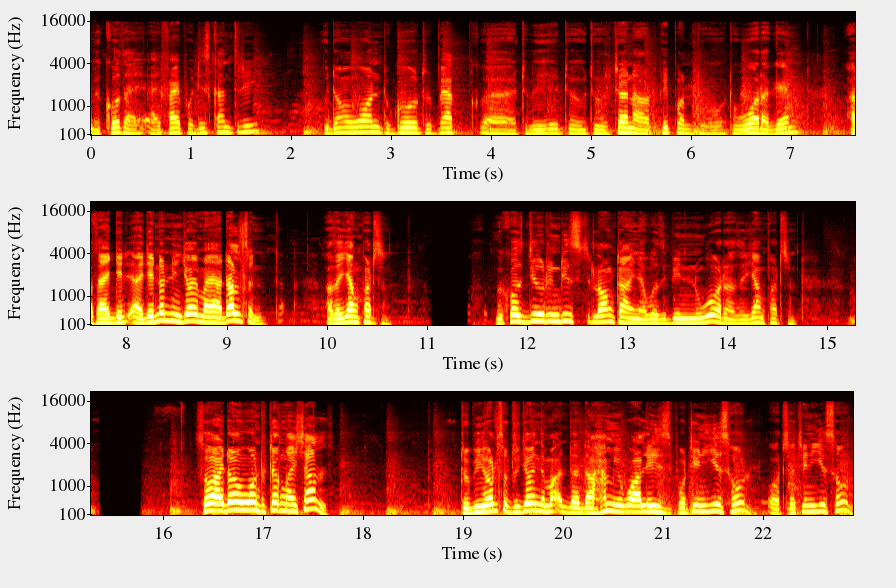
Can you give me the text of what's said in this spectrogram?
because I, I, fight for this country. We don't want to go to back uh, to be to, to return our people to, to war again. As I did, I did not enjoy my adolescence as a young person because during this long time I was in war as a young person. So I don't want to take my child to be also to join the, the, the army while he's 14 years old or 13 years old.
